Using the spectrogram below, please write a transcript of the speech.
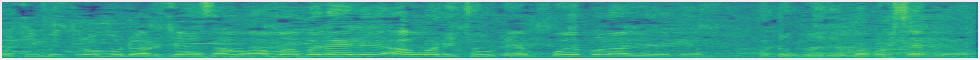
પછી મિત્રો મંડળ જે આમાં બધાને આવવાની છૂટ એમ. કોઈ પણ આવી શકે એમ. કુટુંબ ભોજનમાં પ્રસાદ લેવા.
